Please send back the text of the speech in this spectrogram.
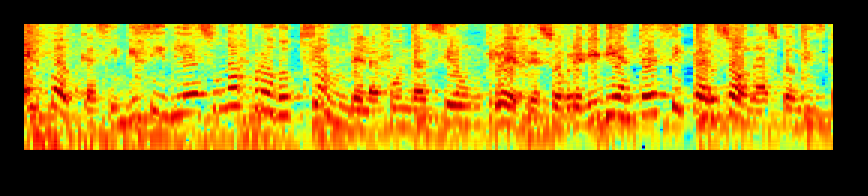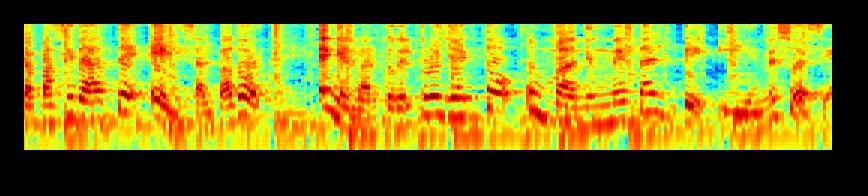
El podcast Invisible es una producción de la Fundación Red de Sobrevivientes y Personas con Discapacidad de El Salvador, en el marco del proyecto Humanium Metal de IM Suecia.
